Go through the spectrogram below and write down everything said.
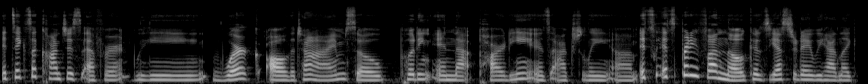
it takes a conscious effort. We work all the time, so putting in that party is actually um, it's it's pretty fun though. Because yesterday we had like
